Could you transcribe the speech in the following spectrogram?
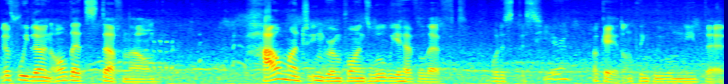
If we learn all that stuff now, how much Engram points will we have left? What is this here? Okay, I don't think we will need that.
